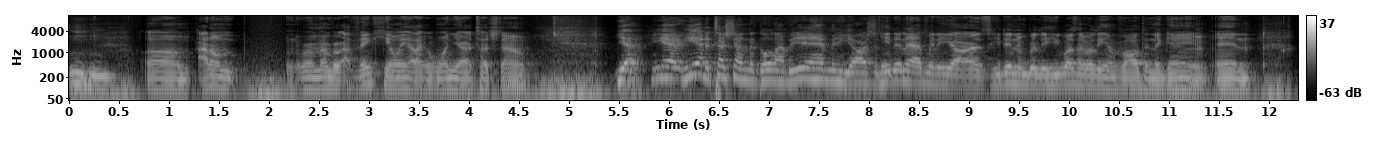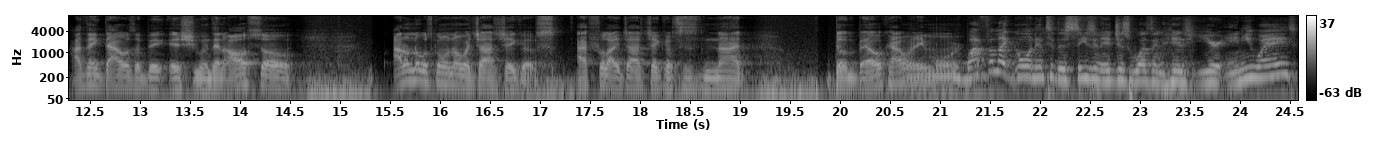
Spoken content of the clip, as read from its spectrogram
Mm-hmm. Um, I don't remember. I think he only had like a one yard touchdown. Yeah, he had he had a touchdown in the goal line, but he didn't have many yards. He didn't have many yards. He didn't really. He wasn't really involved in the game, and I think that was a big issue. And then also, I don't know what's going on with Josh Jacobs. I feel like Josh Jacobs is not the bell cow anymore. Well, I feel like going into the season, it just wasn't his year, anyways.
